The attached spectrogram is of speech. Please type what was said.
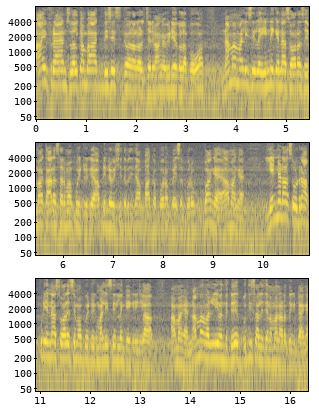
Hi friends welcome back this is your சரி வாங்க வீடியோக்குள்ளே போவோம். நம்ம மலிசியில் இன்றைக்கி என்ன சுவாரஸ்யமாக காரசாரமாக போயிட்டுருக்கு அப்படின்ற விஷயத்தை பற்றி தான் பார்க்க போகிறோம் பேச போகிறோம் வாங்க ஆமாங்க. என்னடா சொல்கிறேன் அப்படி என்ன சுவாரஸ்யமாக போயிட்டுருக்கு மல்லிசீர்லாம் கேட்குறீங்களா ஆமாங்க. நம்ம வள்ளி வந்துட்டு புத்திசாலித்தனமாக நடந்துக்கிட்டாங்க.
